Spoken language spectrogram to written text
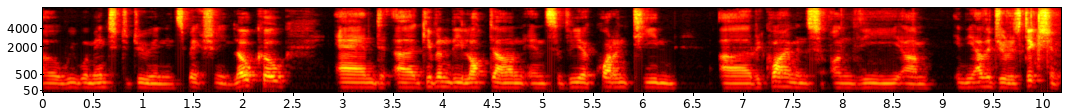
uh, we were meant to do an inspection in loco and uh, given the lockdown and severe quarantine uh, requirements on the um, in the other jurisdiction,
